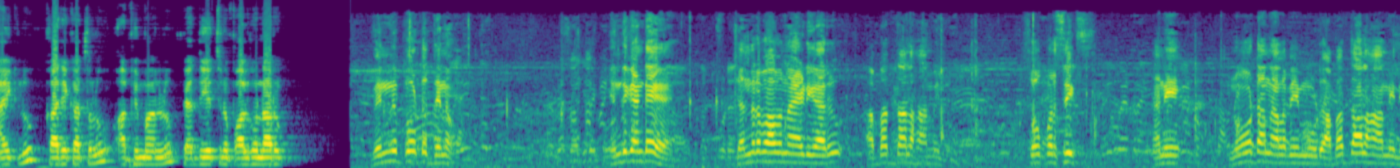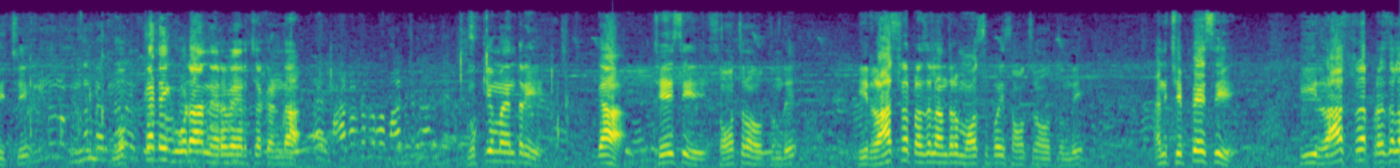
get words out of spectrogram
నాయకులు కార్యకర్తలు అభిమానులు పెద్ద ఎత్తున పాల్గొన్నారు. వెన్నుపోటు దినం. ఎందుకంటే చంద్రబాబు నాయుడు గారు అబద్ధాల హామీలు. సూపర్ సిక్స్ అని నూట నలభై మూడు అబద్ధాల హామీలు ఇచ్చి ఒక్కటి కూడా నెరవేర్చకుండా ముఖ్యమంత్రిగా చేసి సంవత్సరం అవుతుంది. ఈ రాష్ట్ర ప్రజలందరూ మోసపోయి సంవత్సరం అవుతుంది అని చెప్పేసి ఈ రాష్ట్ర ప్రజల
